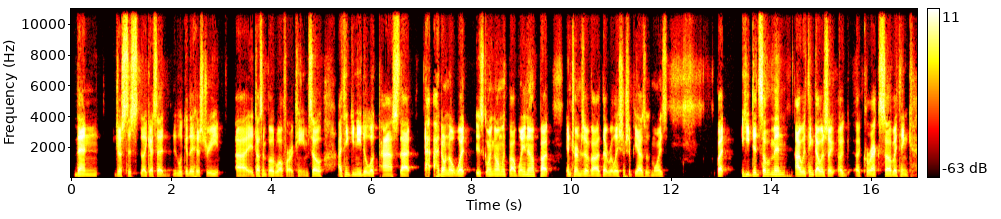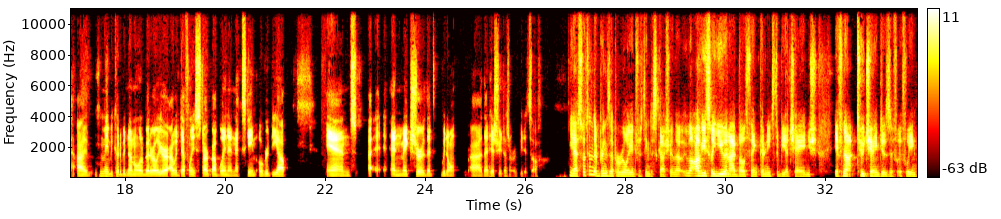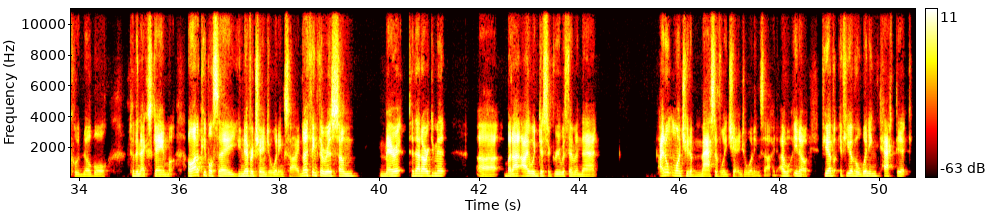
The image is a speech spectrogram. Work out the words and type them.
then just as like I said, you look at the history, uh, it doesn't bode well for our team. So I think you need to look past that. I don't know what is going on with Balbuena, but in terms of uh, the relationship he has with Moyes, but he did sub him in. I would think that was a, a, a correct sub. I think uh, maybe could have been done a little bit earlier. I would definitely start Balbuena next game over Diop, and uh, and make sure that we don't uh, that history doesn't repeat itself. Yeah, so think that brings up a really interesting discussion. Obviously, you and I both think there needs to be a change, if not two changes, if, if we include Noble to the next game. A lot of people say you never change a winning side, and I think there is some merit to that argument. Uh, but I, I, would disagree with them in that I don't want you to massively change a winning side. I, you know, if you have if you have a winning tactic,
